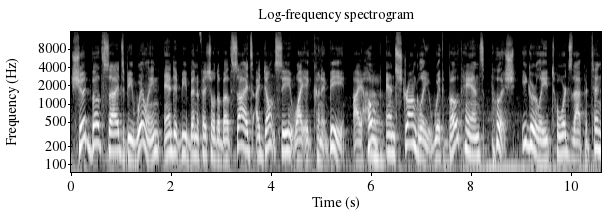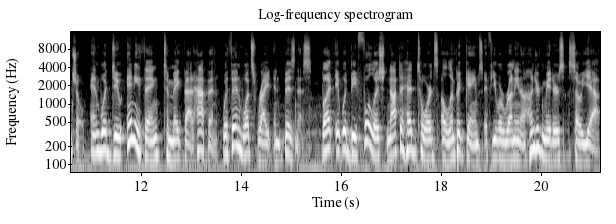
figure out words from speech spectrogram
should both sides be willing and it be beneficial to both sides, I don't see why it couldn't be. I hope mm. and strongly, with both hands, push eagerly towards that potential, and would do anything to make that happen within what's right in business but it would be foolish not to head towards Olympic Games if you were running 100 meters, so yeah,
